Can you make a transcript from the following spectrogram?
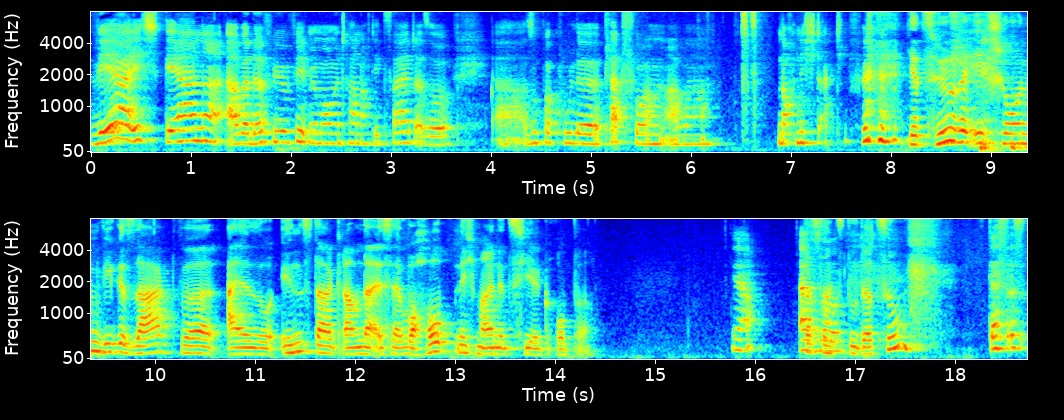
wäre ich gerne, aber dafür fehlt mir momentan noch die Zeit. Also äh, super coole Plattform, aber noch nicht aktiv. Jetzt höre ich schon, wie gesagt wird, also Instagram, da ist ja überhaupt nicht meine Zielgruppe. Ja. Also, Was sagst du dazu? Das ist,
